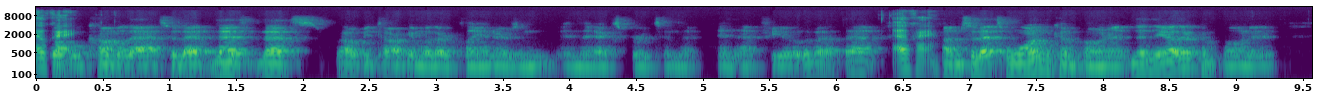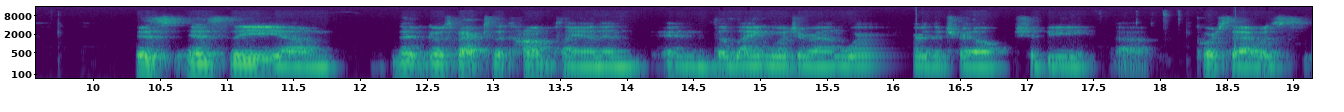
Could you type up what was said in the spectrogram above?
okay. what will come of that. So that that's that's I'll be talking with our planners and, and the experts in the in that field about that. Okay. Um, so that's one component. And then the other component is is the um, that goes back to the comp plan and and the language around where where the trail should be. Uh, of course, that was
